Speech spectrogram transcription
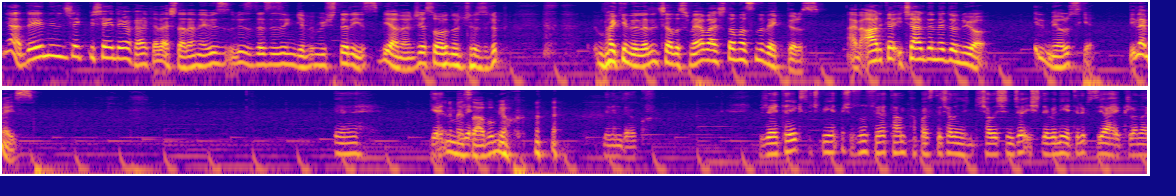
Ya değinilecek bir şey de yok arkadaşlar. Hani biz biz de sizin gibi müşteriyiz. Bir an önce sorunun çözülüp makinelerin çalışmaya başlamasını bekliyoruz. Hani arka içeride ne dönüyor bilmiyoruz ki. Bilemeyiz. Ee, Benim hesabım yok. Benim de yok. RTX 3070 uzun süre tam kapasite çalışınca işlevini yitirip siyah ekrana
